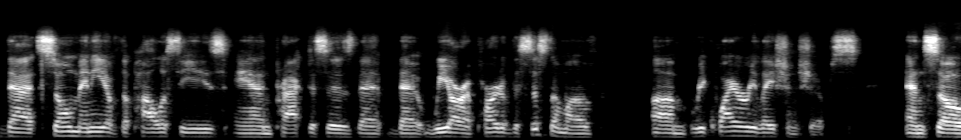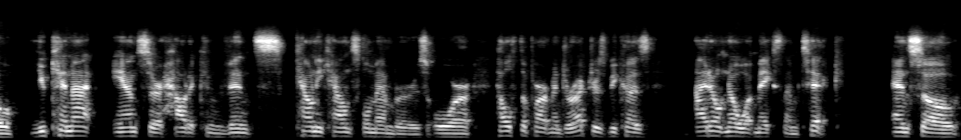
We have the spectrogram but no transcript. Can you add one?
that so many of the policies and practices that that we are a part of the system of um, require relationships and so you cannot answer how to convince county council members or health department directors because I don't know what makes them tick. And so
